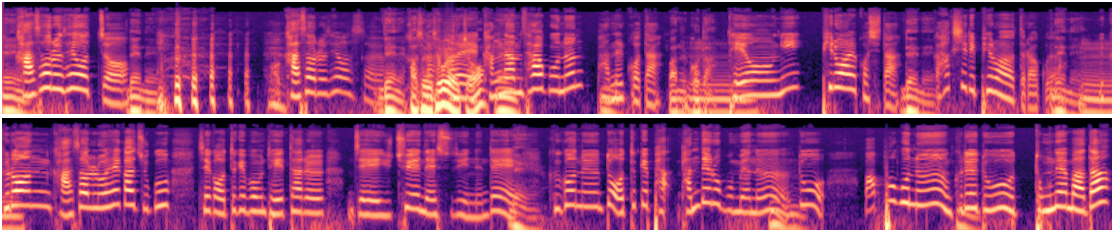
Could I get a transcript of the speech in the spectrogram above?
예. 가설을 세웠죠. 네네. 어, 가설을 세웠어요. 네네. 가설을 아, 세워야죠. 네, 강남 네. 4구는 많을 음. 거다. 많을 거다. 음. 대형이 필요할 것이다. 네네. 그러니까 확실히 필요하더라고요. 네네. 음. 그런 가설로 해가지고 제가 어떻게 보면 데이터를 이제 유추해낼 수도 있는데 네. 그거는 또 어떻게 바- 반대로 보면은 음. 또 마포구는 그래도 동네마다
